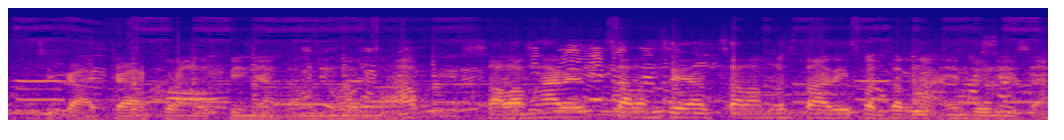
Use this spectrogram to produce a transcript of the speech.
Jika ada kurang lebihnya kami mohon maaf. Salam ngarit, salam sehat, salam lestari peternak Indonesia.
